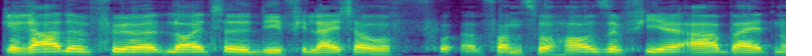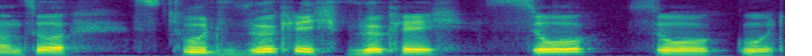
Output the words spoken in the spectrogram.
Gerade für Leute, die vielleicht auch von zu Hause viel arbeiten und so. Es tut wirklich, wirklich so, so gut.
